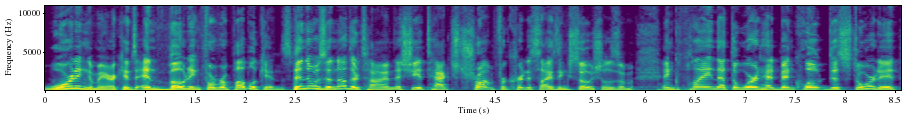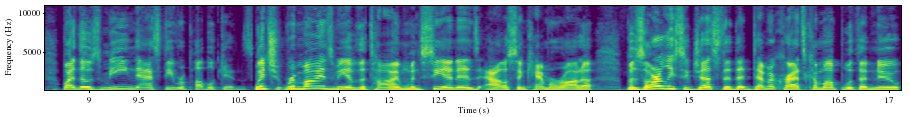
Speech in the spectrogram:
warning Americans and voting for Republicans. Then there was another time that she attacked Trump for criticizing socialism and complained that the word had been, quote, distorted by those mean, nasty Republicans. Which reminds me of the time when CNN's Alisyn Camerota bizarrely suggested that Democrats come up with a new,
